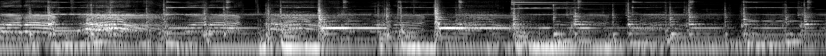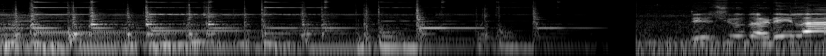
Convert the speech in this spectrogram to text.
मराठा मराठा. देशूधडीला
